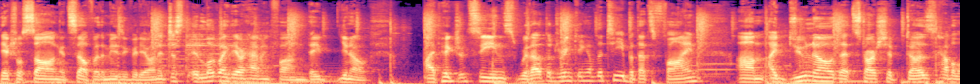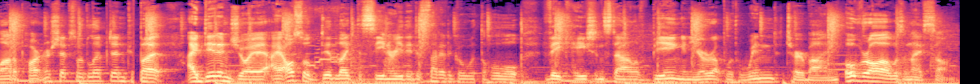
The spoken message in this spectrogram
the actual song itself or the music video. And it just it looked like they were having fun. They you know I pictured scenes without the drinking of the tea, but that's fine. Um, I do know that Starship does have a lot of partnerships with Lipton, but I did enjoy it. I also did like the scenery. They decided to go with the whole vacation style of being in Europe with wind turbine. Overall, it was a nice song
